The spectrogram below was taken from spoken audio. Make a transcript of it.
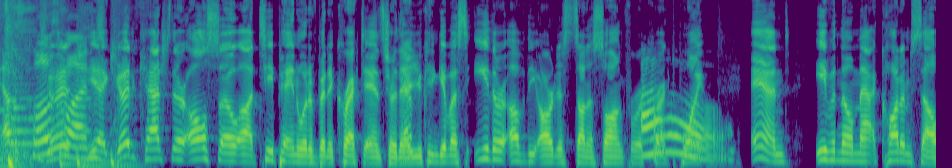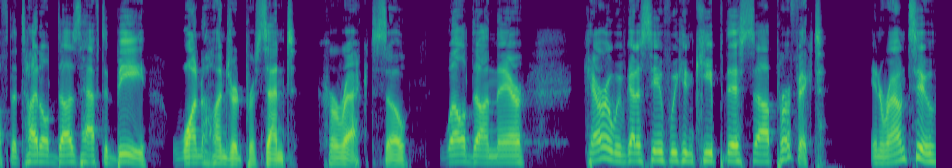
That was a close Good, one. yeah, good catch there. Also, uh, T Pain would have been a correct answer there. Yep. You can give us either of the artists on a song for a correct point. Oh. And even though Matt caught himself, the title does have to be 100% correct. So well done there. Kara, we've got to see if we can keep this uh, perfect. In round two,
